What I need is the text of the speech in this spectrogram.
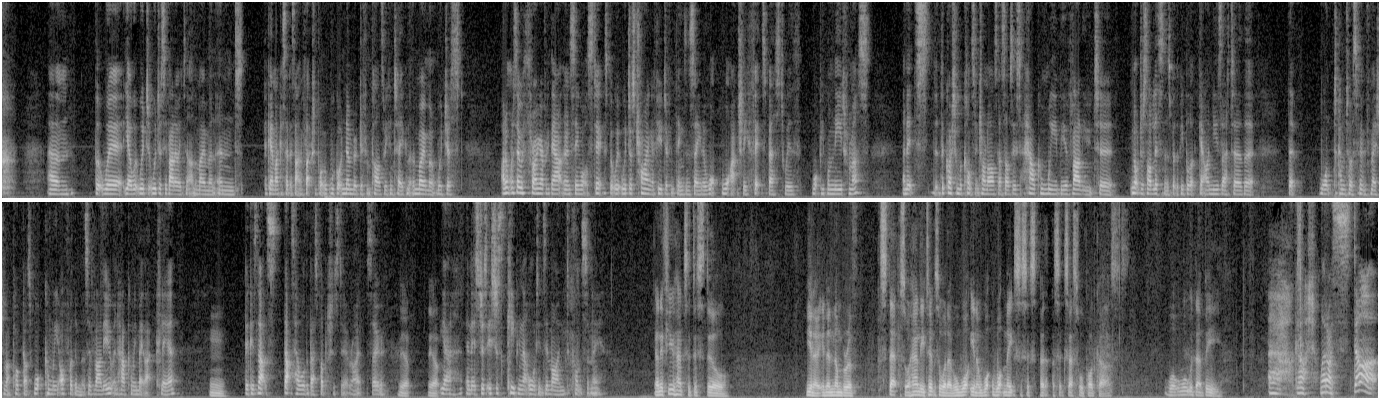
Um, but we're yeah we're, we're just evaluating that at the moment, and again, like I said, it's that inflection point. We've- got a number of different paths we can take, and at the moment, we're just I don't want to say we're throwing everything out there and seeing what sticks, but we're, we're just trying a few different things and saying, you know, what what actually fits best with what people need from us. And it's the question we're constantly trying to ask ourselves is how can we be of value to not just our listeners, but the people that get our newsletter that that want to come to us for information about podcasts. What can we offer them that's of value, and how can we make that clear? Mm. Because that's that's how all the best publishers do it, right? So Yeah, yeah. yeah, and it's just it's just keeping that audience in mind constantly. And if you had to distill, you know, in a number of steps or handy tips or whatever, what you know, what what makes a, a, a successful podcast? What what would that be? Oh gosh, where do I start?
